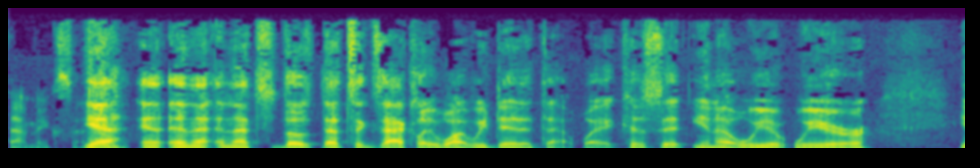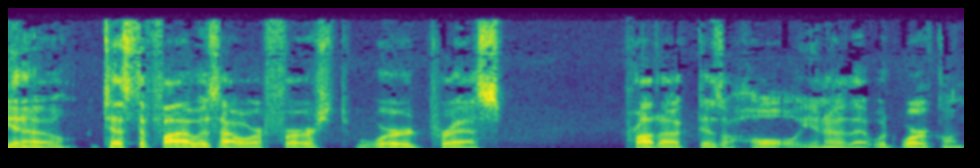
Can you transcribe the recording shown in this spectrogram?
that makes sense. Yeah, and and, and that's those that's exactly why we did it that way because it you know we we are you know Testify was our first WordPress product as a whole you know that would work on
